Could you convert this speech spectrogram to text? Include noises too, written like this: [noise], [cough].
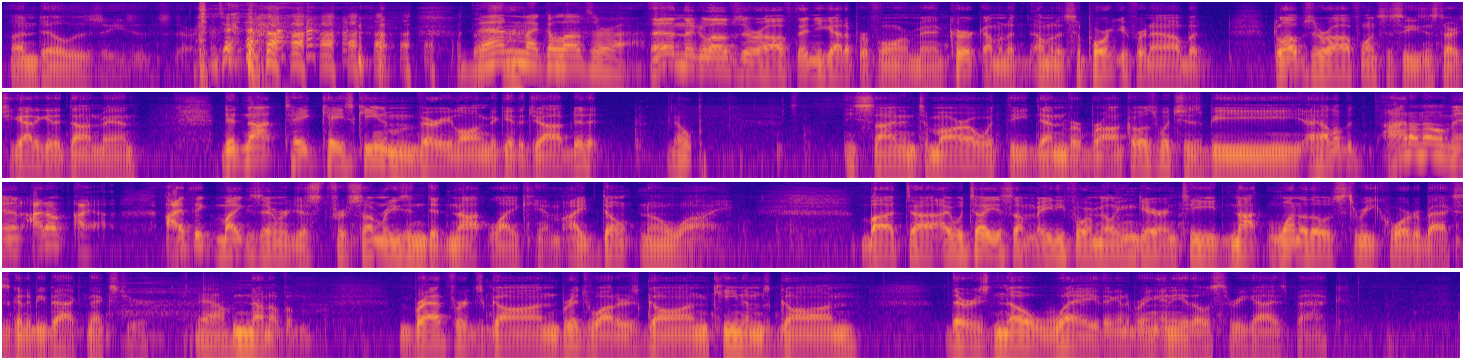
until the season starts. [laughs] then the gloves are off. Then the gloves are off. Then you got to perform, man. Kirk, I'm gonna I'm gonna support you for now, but gloves are off once the season starts. You got to get it done, man. Did not take Case Keenum very long to get a job, did it? Nope. He's signing tomorrow with the Denver Broncos, which is be a hell of a. I don't know, man. I don't. I I think Mike Zimmer just, for some reason, did not like him. I don't know why. But uh, I will tell you something: 84 million guaranteed. Not one of those three quarterbacks is going to be back next year. Yeah. None of them. Bradford's gone. Bridgewater's gone. Keenum's gone. There is no way they're going to bring any of those three guys back.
